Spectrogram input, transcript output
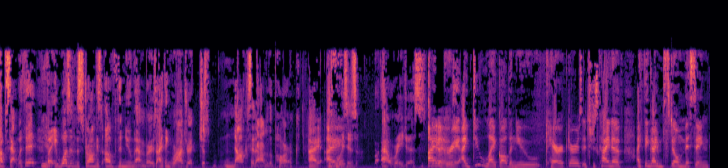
upset with it, but it wasn't the strongest of the new members. I think Roderick just knocks it out of the park. I, His I, voice is outrageous. I It is. agree. I do like all the new characters. It's just kind of I think I'm still missing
